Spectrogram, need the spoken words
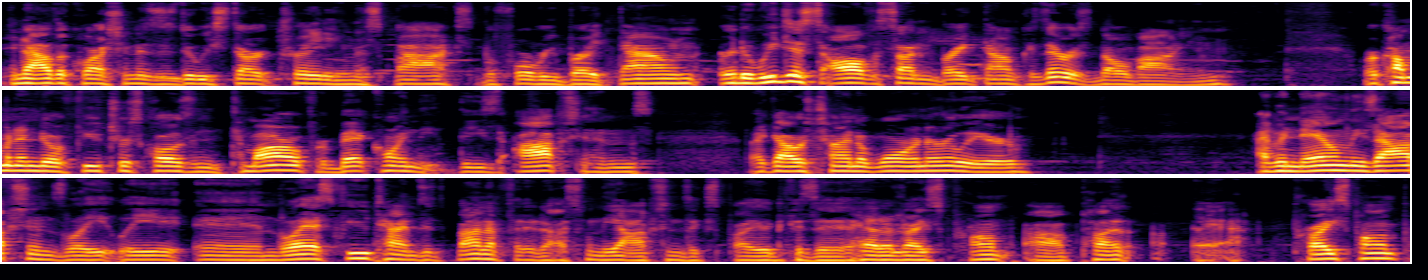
And now the question is, is do we start trading this box before we break down? Or do we just all of a sudden break down because there is no volume? We're coming into a futures close, and tomorrow for Bitcoin, these options, like I was trying to warn earlier, I've been nailing these options lately, and the last few times it's benefited us when the options expired because it had a nice pump, uh, uh, price pump.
